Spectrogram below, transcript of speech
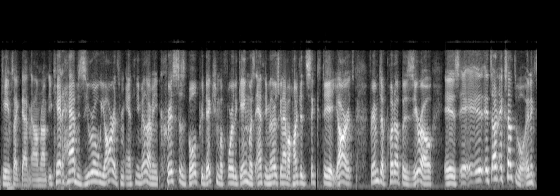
games like that from Allen Robinson. You can't have zero yards from Anthony Miller. I mean, Chris's bold prediction before the game was Anthony Miller's going to have 168 yards. For him to put up a zero is it, it's unacceptable and it's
